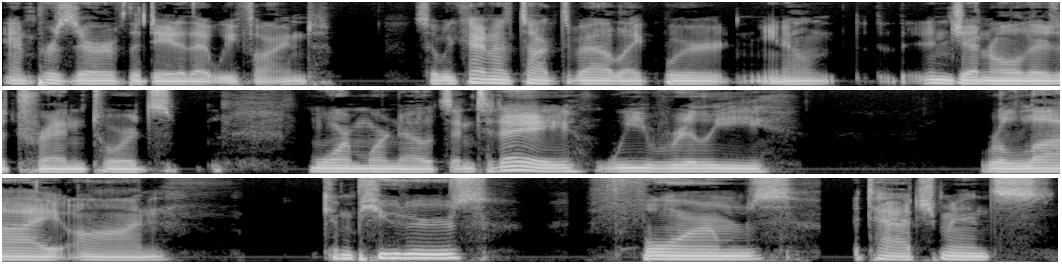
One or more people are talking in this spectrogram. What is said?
and preserve the data that we find. So we kind of talked about like we're, you know, in general, there's a trend towards more and more notes. And today we really rely on computers, forms, attachments,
